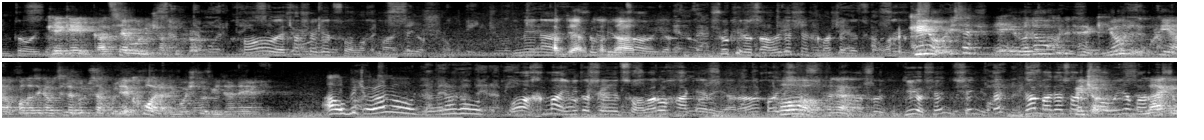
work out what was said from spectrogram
იმ დროიდან. კი კი გაცემული ჩანს უფრო ხო, ეხა შეგეცვალა ხმა გიო. იმენა შუქი რო წავიდა. შუქი რო წავიდა შენ ხმა შეგეცვალა. გიო ისე ე როდა ე გიო ქვია ყველაზე გავრცელებული სახული ეგ ხო არ არის ვოჩდოგიდანე აუ ბიჭო რა გავაკეთე, რა გავაკეთე. ვა ხმა იმიტომ შეეცვალა რომ ჰაკერია რა. ხო რა. გიო შენ შენ და და მაგას არ წავიდა ლაი მარტო.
